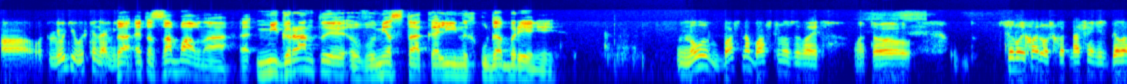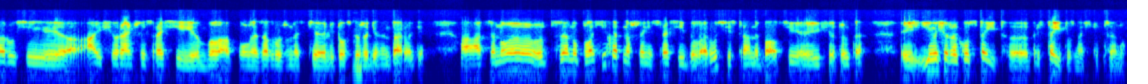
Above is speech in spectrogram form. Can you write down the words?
а, вот люди вышли на митинг. Да, это забавно. Э, мигранты вместо калийных удобрений. Ну, баш на башту называется. Это ценой хороших отношений с Белоруссией, а еще раньше с Россией была полная загруженность литовской железной дороги. А цену, цену плохих отношений с Россией и Белоруссией страны Балтии еще только, им еще только стоит, э, предстоит узнать эту цену.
